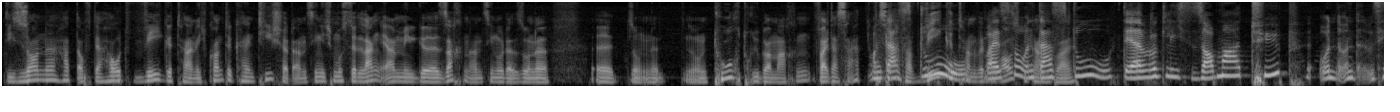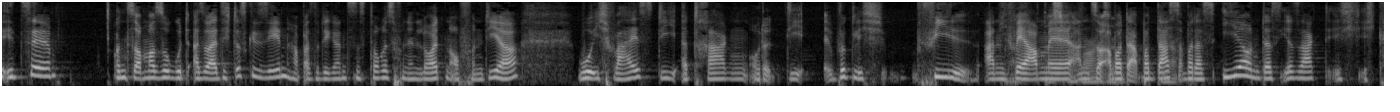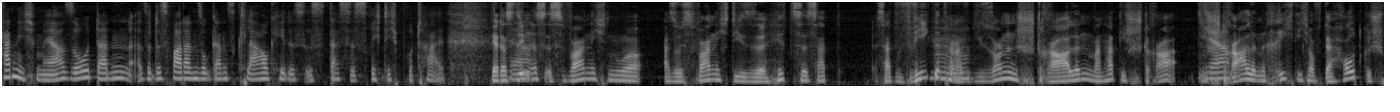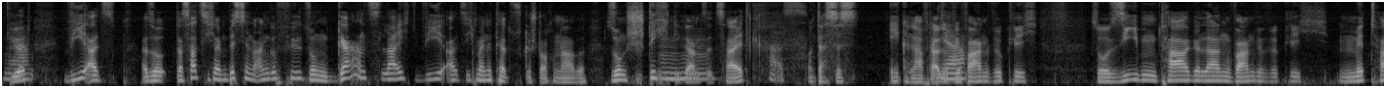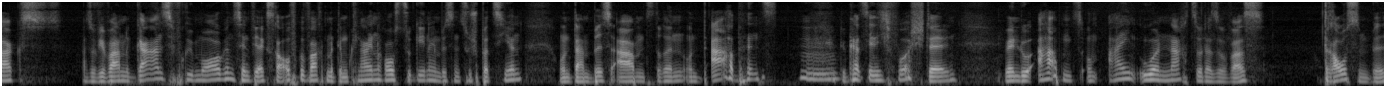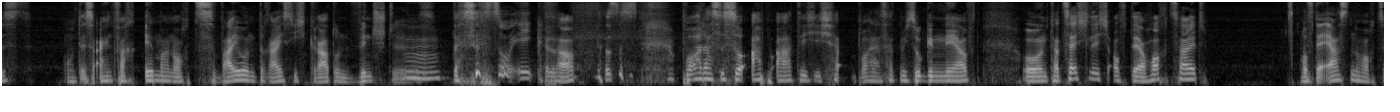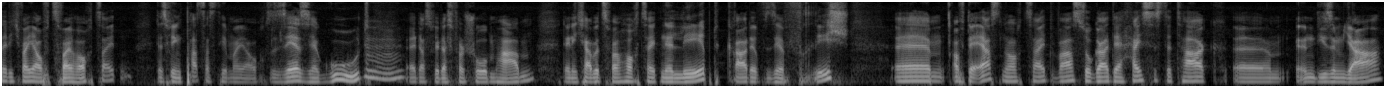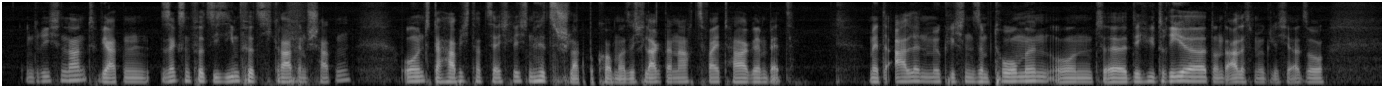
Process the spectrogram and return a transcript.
Die Sonne hat auf der Haut wehgetan. Ich konnte kein T-Shirt anziehen. Ich musste langärmige Sachen anziehen oder so, eine, äh, so, eine, so ein Tuch drüber machen, weil das hat, Und das hat du, wehgetan, wenn weißt du und dass du, der wirklich Sommertyp und, und Hitze und Sommer so gut, also als ich das gesehen habe, also die ganzen Stories von den Leuten, auch von dir, wo ich weiß, die ertragen oder die wirklich viel an das Wärme, an so, aber, da, aber das, Ja. aber dass ihr und dass ihr sagt, ich, ich kann nicht mehr, so, dann, also das war dann so ganz klar, okay, das ist, das ist richtig brutal. Ja, das Ja. Ding ist, es war nicht nur, also es war nicht diese Hitze, es hat, es hat wehgetan. Also die Sonnenstrahlen, man hat die, Stra die Mhm. Ja. Strahlen richtig auf der Haut gespürt, Ja. wie als, also das hat sich ein bisschen angefühlt, so ein ganz leicht, wie als ich meine Tattoos gestochen habe. So ein Stich Mhm. die ganze Zeit. Krass. Und das ist ekelhaft. Also Ja. wir waren wirklich so sieben Tage lang waren wir wirklich mittags. Also wir waren ganz früh morgens, sind wir extra aufgewacht, mit dem Kleinen rauszugehen, ein bisschen zu spazieren und dann bis abends drin. Und abends, Hm. du kannst dir nicht vorstellen, wenn du abends um 1 Uhr nachts oder sowas draußen bist und es einfach immer noch 32 Grad und windstill ist. Mhm. Das ist so ekelhaft. Das ist, boah, das ist so abartig. Ich, boah, das hat mich so genervt. Und tatsächlich auf der Hochzeit, auf der ersten Hochzeit, ich war ja auf zwei Hochzeiten, deswegen passt das Thema ja auch sehr, sehr gut, äh, dass wir das verschoben haben. Denn ich habe zwei Hochzeiten erlebt, gerade sehr frisch. Ähm, auf der ersten Hochzeit war es sogar der heißeste Tag ähm, in diesem Jahr in Griechenland. Wir hatten 46, 47 Grad im Schatten und da habe ich tatsächlich einen Hitzeschlag bekommen. Also ich lag danach zwei Tage im Bett mit allen möglichen Symptomen und äh, dehydriert und alles Mögliche. Also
